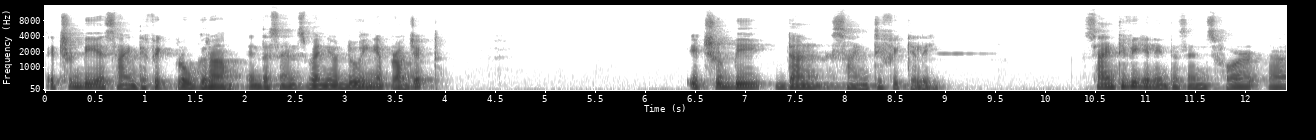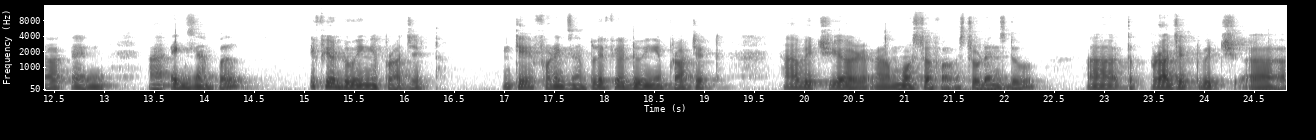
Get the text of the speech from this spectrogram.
it should be a scientific program in the sense when you're doing a project it should be done scientifically. Scientifically in the sense for uh, an uh, example if you're doing a project okay? For example if you're doing a project uh, which your uh, most of our students do uh, the project which uh,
